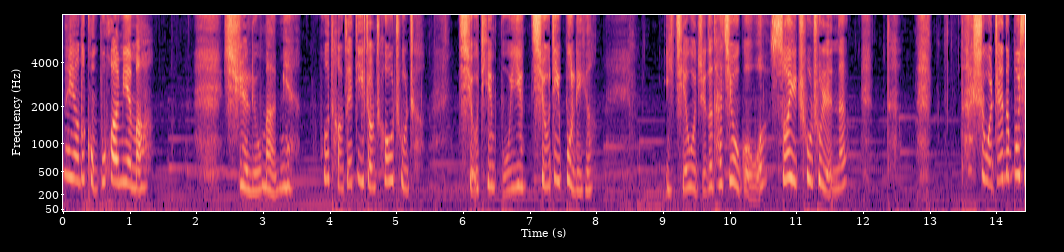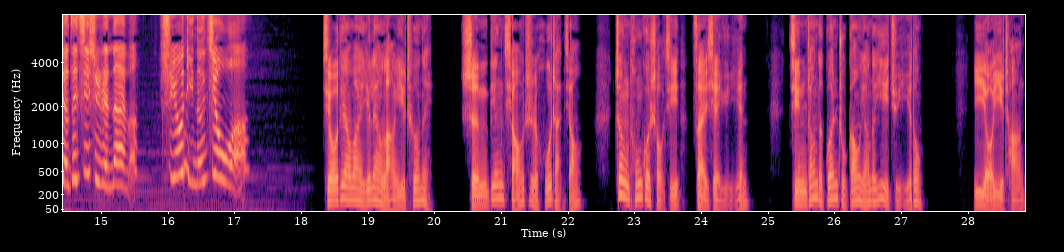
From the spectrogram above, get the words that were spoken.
那样的恐怖画面吗？血流满面，我躺在地上抽搐着，求天不应，求地不灵。”以前我觉得他救过我，所以处处忍耐。但，但是我真的不想再继续忍耐了。只有你能救我。酒店外一辆朗逸车内，沈冰、乔治、胡展娇正通过手机在线语音，紧张的关注高阳的一举一动。一有异常，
